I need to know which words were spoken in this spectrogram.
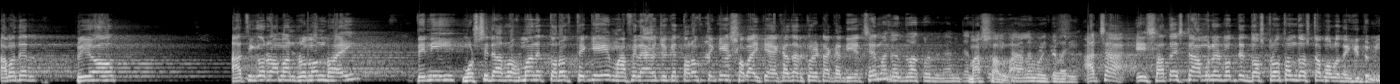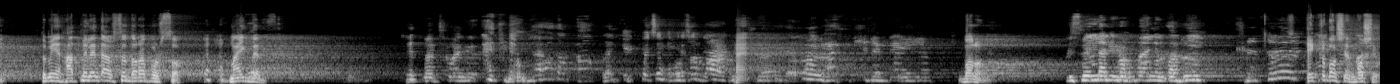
আমাদের প্রিয় আতিকুর রহমান রমন ভাই তিনি মসজিদ আর রহমানের তরফ থেকে মাহফিল আয়োজকের তরফ থেকে সবাইকে এক হাজার করে টাকা দিয়েছেন। আচ্ছা এই সাতাইশটা আমলের মধ্যে দশ প্রথম দশটা বলো দেখি তুমি। তুমি হাত মেলাতে আসছো ধরা পড়ছো। মাইক দেন। হ্যাঁ। বলো। একটু বসেন বসেন।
